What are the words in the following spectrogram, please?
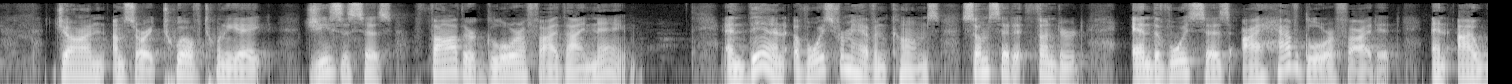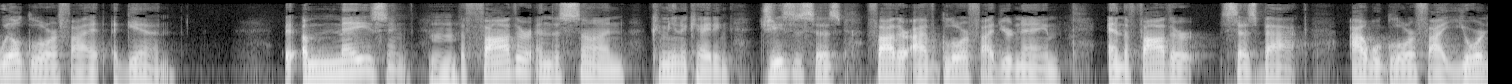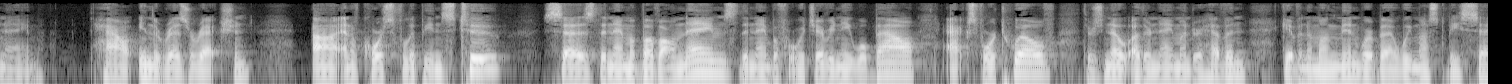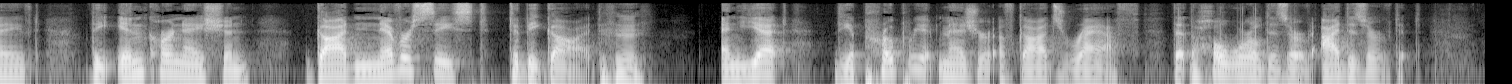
John, I'm sorry, 1228, Jesus says, Father, glorify thy name. And then a voice from heaven comes. Some said it thundered. And the voice says, I have glorified it, and I will glorify it again. Amazing. Mm. The Father and the Son communicating. Jesus says, Father, I've glorified your name. And the Father says back, I will glorify your name how in the resurrection. Uh, and of course, Philippians 2 says the name above all names, the name before which every knee will bow. Acts 4:12, there's no other name under heaven given among men whereby we must be saved. The incarnation, God never ceased to be God. Mm-hmm. And yet the appropriate measure of God's wrath that the whole world deserved, I deserved it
